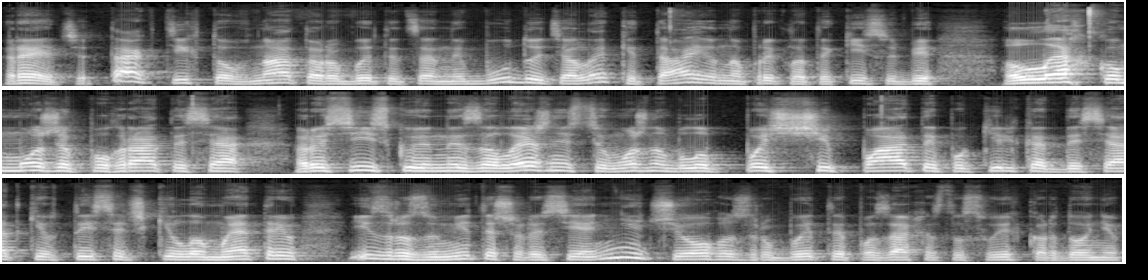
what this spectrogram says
речі. Так, ті, хто в НАТО робити це не будуть, але Китаю, наприклад, який собі легко може погратися російською незалежністю, можна було б пощіпати по кілька десятків тисяч кілометрів і зрозуміти, що Росія нічого зробити по захисту своїх кордонів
